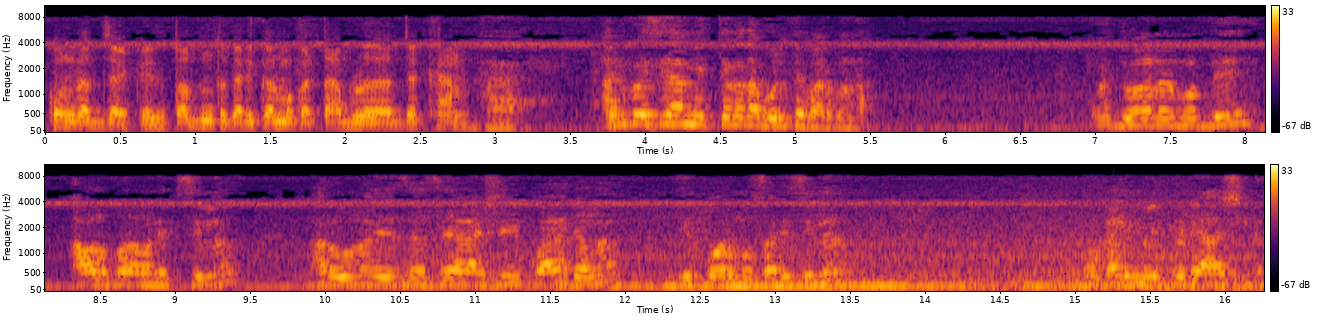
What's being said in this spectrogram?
কোন রাজ্জাক? তদন্তকারী কর্মকর্তা আবুল রাজ্জাক খান? হ্যাঁ। আমি কইছি আমি মিথ্যে কথা বলতে পারব না। ওই দোকানের মধ্যে আওয়াল পরা অনেক ছিল আর উনি যে আসি পায়ে গেল যে কর্মচারী ছিল ও খালি মেট পেটে আসলো।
